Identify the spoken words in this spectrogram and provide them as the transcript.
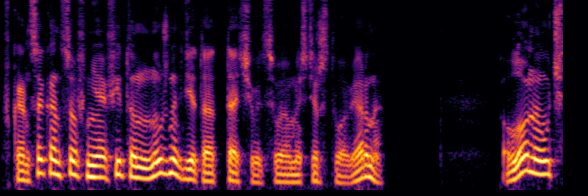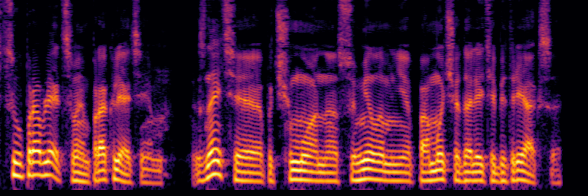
В конце концов, неофитам нужно где-то оттачивать свое мастерство, верно? Лона учится управлять своим проклятием. Знаете, почему она сумела мне помочь одолеть Абитриакса?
